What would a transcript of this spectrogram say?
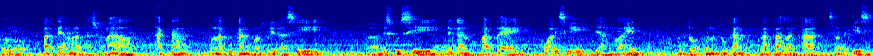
eh, Partai Amanat Nasional akan melakukan konsolidasi uh, diskusi dengan partai koalisi yang lain untuk menentukan langkah-langkah strategis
